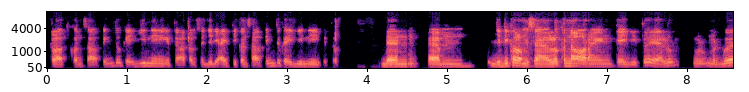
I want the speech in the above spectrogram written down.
cloud consulting tuh kayak gini gitu. Atau bisa jadi IT consulting tuh kayak gini gitu. Dan um, jadi kalau misalnya lu kenal orang yang kayak gitu ya lu menurut gue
